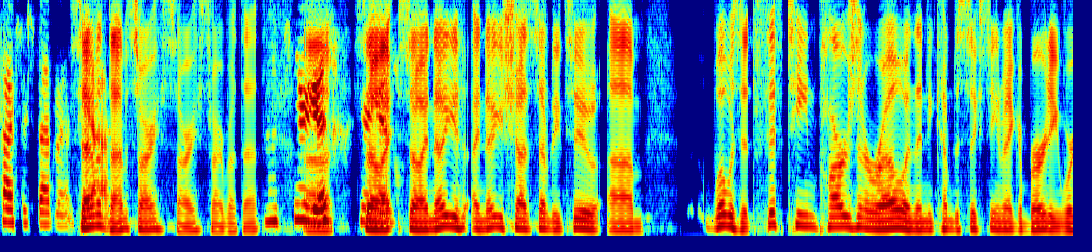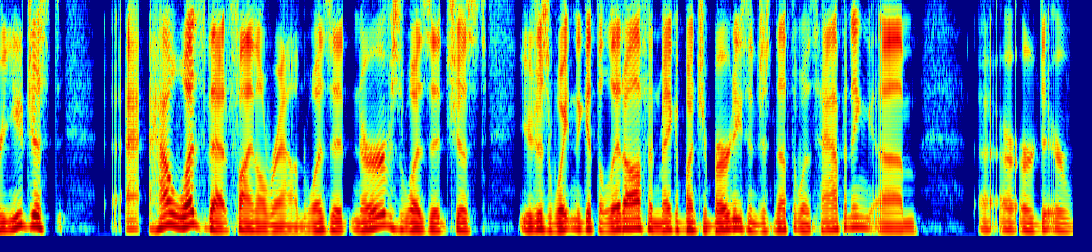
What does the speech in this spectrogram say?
tied for seventh. Seventh. Yeah. I'm sorry, sorry, sorry about that. You're Uh, good. so I so I know you I know you shot 72. Um what was it? 15 pars in a row and then you come to 16 make a birdie. Were you just uh, how was that final round? Was it nerves? Was it just you're just waiting to get the lid off and make a bunch of birdies and just nothing was happening? Um uh, or, or, or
